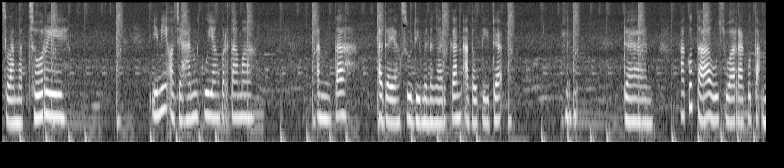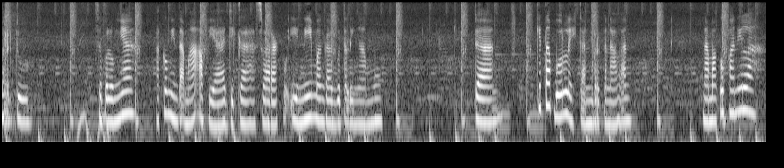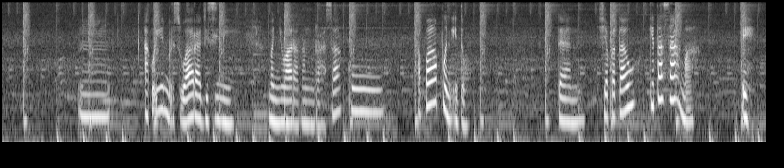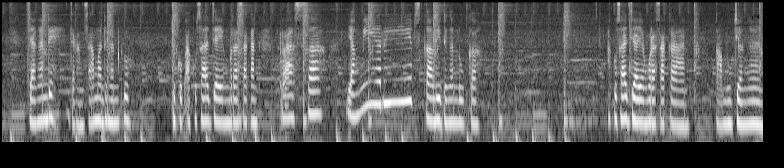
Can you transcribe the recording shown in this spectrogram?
Selamat sore. Ini ocehanku yang pertama. Entah ada yang sudi mendengarkan atau tidak. Dan aku tahu suaraku tak merdu. Sebelumnya, aku minta maaf ya jika suaraku ini mengganggu telingamu. Dan kita boleh kan berkenalan? Namaku Vanilla. Hmm, aku ingin bersuara di sini, menyuarakan rasaku, apa pun itu. Dan siapa tahu kita sama. Eh, jangan deh, jangan sama denganku. Cukup aku saja yang merasakan rasa yang mirip sekali dengan luka. Aku saja yang merasakan, kamu jangan.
